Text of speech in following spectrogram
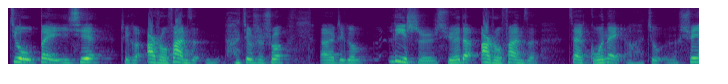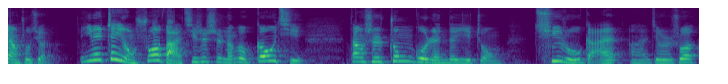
就被一些这个二手贩子，就是说，呃，这个历史学的二手贩子，在国内啊就宣扬出去了。因为这种说法其实是能够勾起当时中国人的一种屈辱感啊，就是说。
